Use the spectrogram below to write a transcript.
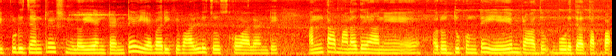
ఇప్పుడు జనరేషన్లో ఏంటంటే ఎవరికి వాళ్ళు చూసుకోవాలండి. అంతా మనదే అని రుద్దుకుంటే ఏం రాదు బూడిద తప్ప.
